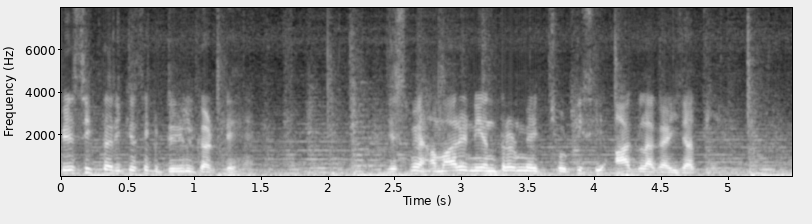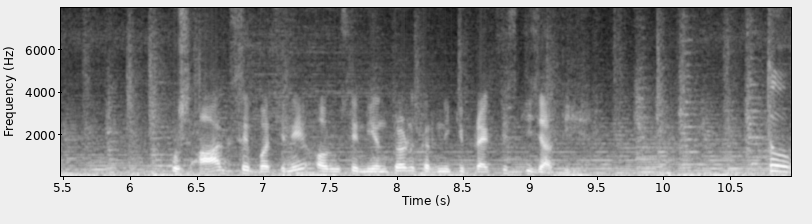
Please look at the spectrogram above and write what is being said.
बेसिक तरीके से ड्रिल करते हैं जिसमें हमारे नियंत्रण में एक छोटी सी आग लगाई जाती है। उस आग से बचने और उसे नियंत्रण करने की प्रैक्टिस की जाती है। तो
